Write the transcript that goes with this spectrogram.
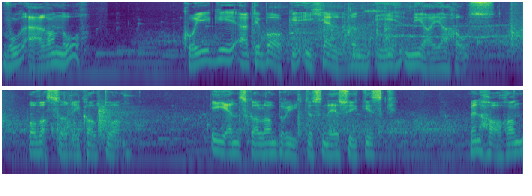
Hvor er han nå? Koigi er tilbake i kjelleren i Nyaya House og vasser i kaldt vann. Igjen skal han brytes ned psykisk. Men har han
